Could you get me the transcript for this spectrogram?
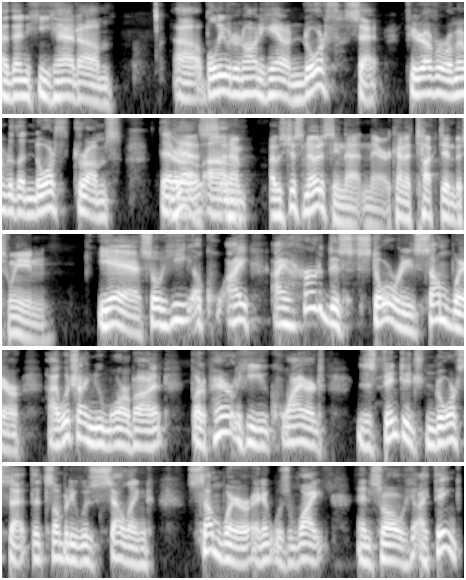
and then he had, um, uh, believe it or not, he had a north set if you ever remember the North drums that yes, are. Um, and I'm, I was just noticing that in there, kind of tucked in between. Yeah, so he, I, I heard this story somewhere. I wish I knew more about it, but apparently he acquired this vintage North set that somebody was selling somewhere, and it was white. And so I think,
